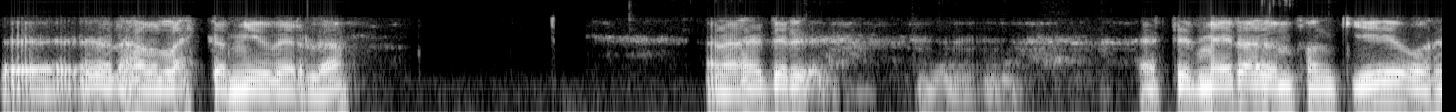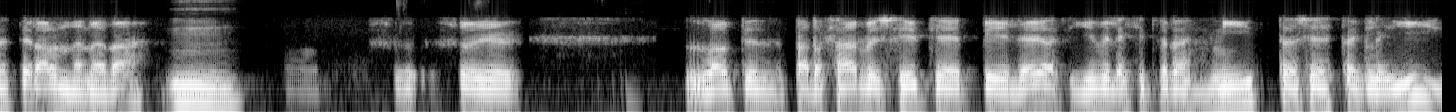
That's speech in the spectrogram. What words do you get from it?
uh, hafa lækkað mjög verulega. Þannig að þetta er uh, þetta er meira umfangi og þetta er almennara. Mm. svo, svo ég látið bara þar við sitja í bíli að ég vil ekkit vera að nýta sérstaklega í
